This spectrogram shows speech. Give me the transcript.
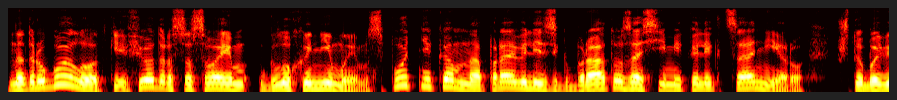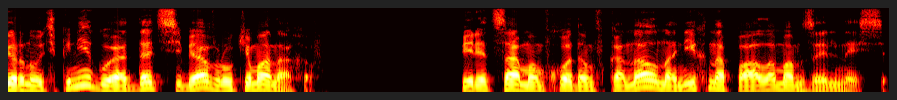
На другой лодке Федор со своим глухонемым спутником направились к брату Засими-коллекционеру, чтобы вернуть книгу и отдать себя в руки монахов. Перед самым входом в канал на них напала мамзель Несси.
